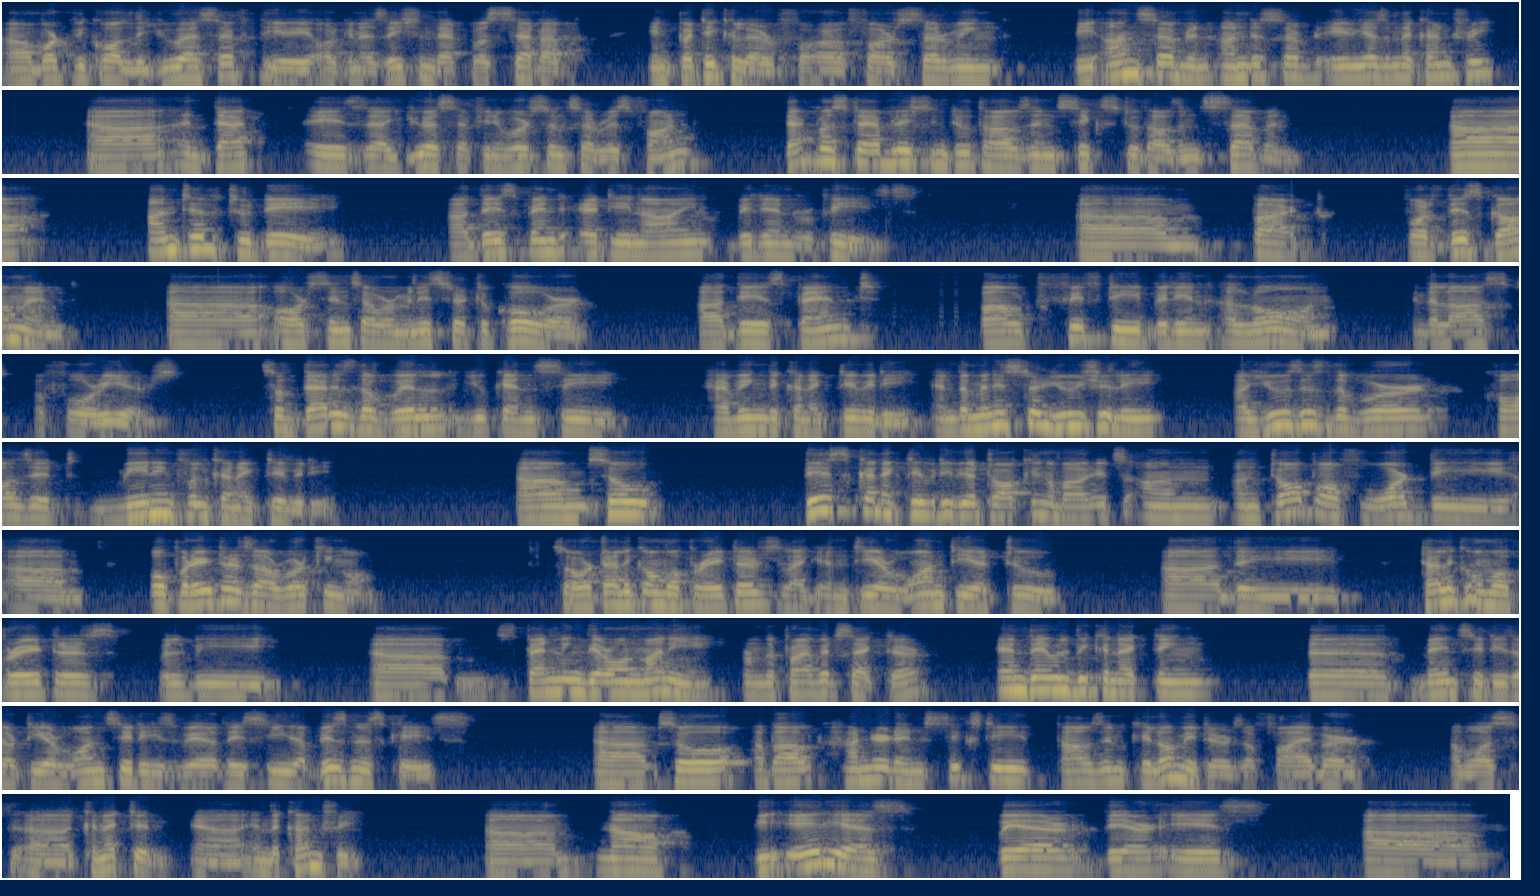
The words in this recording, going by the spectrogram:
uh, what we call the USF, the organization that was set up in particular for, for serving the unserved and underserved areas in the country. Uh, and that is a USF Universal Service Fund that was established in 2006, 2007. Uh, until today, uh, they spent 89 billion rupees. Um, but for this government, uh, or since our minister took over, uh, they spent about 50 billion alone in the last four years. So that is the will you can see having the connectivity. And the minister usually uh, uses the word, calls it meaningful connectivity. Um, so this connectivity we are talking about, it's on, on top of what the um, operators are working on. So our telecom operators, like in tier one, tier two, uh, the telecom operators will be um, spending their own money from the private sector, and they will be connecting the main cities or tier one cities where they see a business case. Uh, so about 160,000 kilometers of fiber was uh, connected uh, in the country. Um, now, the areas where there is um,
